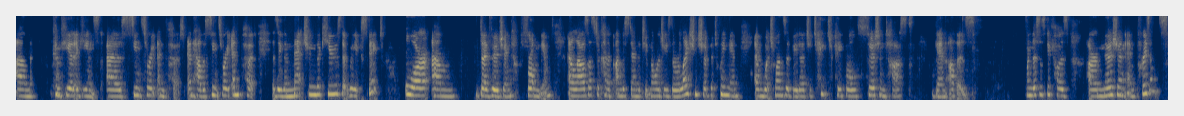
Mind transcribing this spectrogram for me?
um, compared against a sensory input and how the sensory input is either matching the cues that we expect or um, diverging from them and allows us to kind of understand the technologies, the relationship between them, and which ones are better to teach people certain tasks than others. And this is because our immersion and presence,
